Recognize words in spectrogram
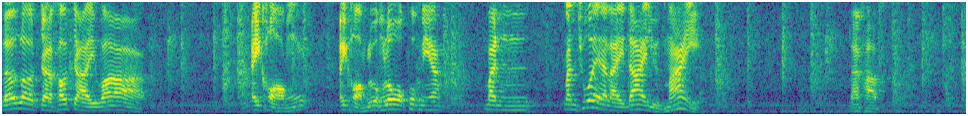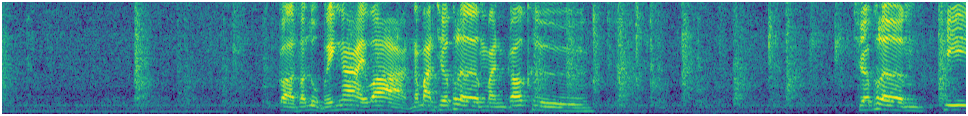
แล้วเราจะเข้าใจว่าไอของไอของลวงโลกพวกเนี้ยมันมันช่วยอะไรได้หรือไม่นะครับก็สรุปง่ายๆว่าน้ำมันเชื้อเพลิงมันก็คือ เชื้อเพลิงที่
